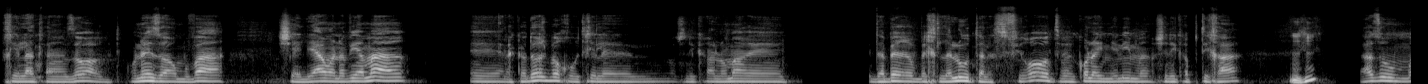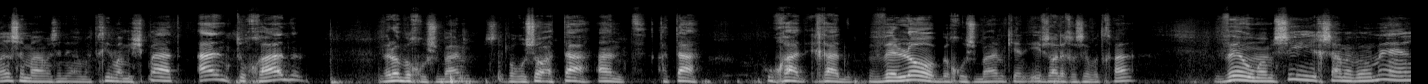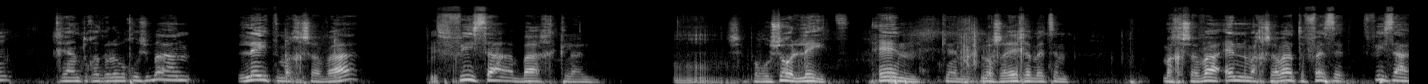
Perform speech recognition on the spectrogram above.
תחילת הזוהר, תיקוני זוהר, מובא שאליהו הנביא אמר אה, על הקדוש ברוך הוא, התחיל, אה, מה שנקרא, לומר, אה, לדבר בכללות על הספירות וכל העניינים, מה שנקרא, פתיחה. Mm-hmm. ואז הוא אומר שם, מה שנקרא, מתחיל במשפט, אנט תוחד ולא בחושבן, שפירושו אתה, אנט, אתה, חד, אחד, ולא בחושבן, כן, אי אפשר לחשב אותך. והוא ממשיך שם ואומר, אחרי אנטוחת ולא בחושבן, לית מחשבה, תפיסה בך כלל. שפירושו לית, אין, כן, לא שייכת בעצם, מחשבה, אין מחשבה תופסת, תפיסה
